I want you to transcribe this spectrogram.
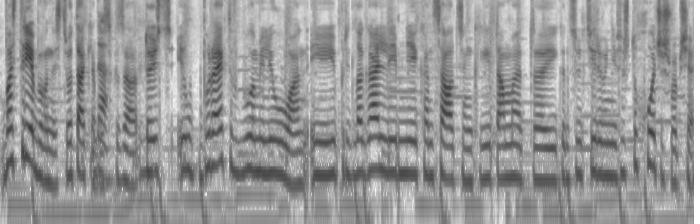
востребованность, вот так я Да. бы сказала. То есть и у проектов было миллион, и предлагали мне и консалтинг, и там это, и консультирование, все, что хочешь вообще.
